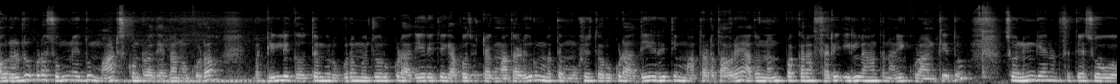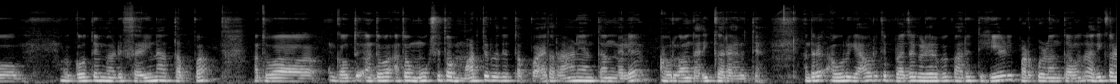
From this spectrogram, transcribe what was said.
ಅವರೆಲ್ಲರೂ ಕೂಡ ಸುಮ್ಮನೆ ಇದ್ದು ಮಾಡಿಸ್ಕೊಂಡ್ರು ಅದೆಲ್ಲನೂ ಕೂಡ. ಬಟ್ ಇಲ್ಲಿ ಗೌತಮಿ ಉಗ್ರ ಮಂಜೂರು ಕೂಡ ಅದೇ ರೀತಿಯಾಗಿ ಅಪೋಸಿಟ್ ಆಗಿ ಮಾತಾಡಿದ್ರು, ಮತ್ತು ಮುಖ್ಯಸ್ಥರು ಅವರು ಕೂಡ ಅದೇ ರೀತಿ ಮಾತಾಡ್ತಾವ್ರೆ. ಅದು ನನ್ನ ಪ್ರಕಾರ ಸರಿ ಇಲ್ಲ ಅಂತ ನನಗೆ ಕೂಡ ಅಂತಿದ್ದು ಸೊ ನಿಮ್ಗೆ ಏನು ಅನ್ಸುತ್ತೆ? ಸೊ ಗೌತಮಿ ಮಾಡಿ ಸರಿನಾ ತಪ್ಪ? ಅಥವಾ ಗೌತ, ಅಥವಾ ಅಥವಾ ಮೋಕ್ಷಿತ ಮಾಡ್ತಿರೋದೇ ತಪ್ಪ? ಯಾಕಂದ್ರೆ ರಾಣಿ ಅಂತ ಅಂದಮೇಲೆ ಅವ್ರಿಗೆ ಒಂದು ಅಧಿಕಾರ ಇರುತ್ತೆ. ಅಂದರೆ ಅವ್ರಿಗೆ ಯಾವ ರೀತಿ ಪ್ರಜೆಗಳಿರಬೇಕು ಆ ರೀತಿ ಹೇಳಿ ಪಡ್ಕೊಳ್ಳೋಂಥ ಒಂದು ಅಧಿಕಾರ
